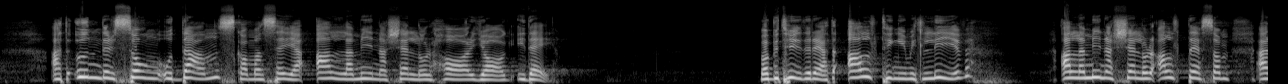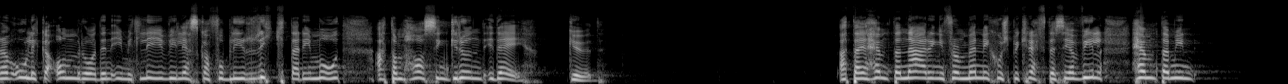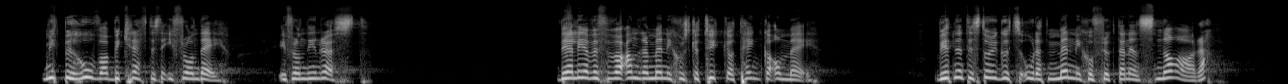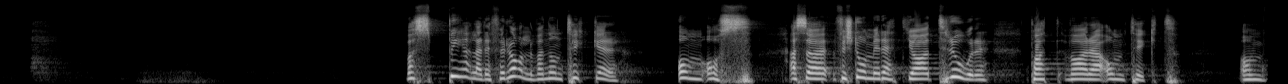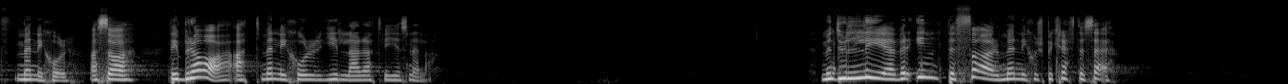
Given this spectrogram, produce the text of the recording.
Att under sång och dans ska man säga alla mina källor har jag i dig. Vad betyder det? Att allting i mitt liv, alla mina källor, allt det som är av olika områden i mitt liv vill jag ska få bli riktade emot att de har sin grund i dig, Gud. Att jag hämtar näring från människors bekräftelse. Jag vill hämta min, mitt behov av bekräftelse ifrån dig, ifrån din röst. Det jag lever för vad andra människor ska tycka och tänka om mig. Vet ni att det står i Guds ord att människofruktan är en snara? Vad spelar det för roll vad någon tycker om oss? Alltså förstå mig rätt, jag tror på att vara omtyckt om människor. Alltså, det är bra att människor gillar att vi är snälla. Men du lever inte för människors bekräftelse.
